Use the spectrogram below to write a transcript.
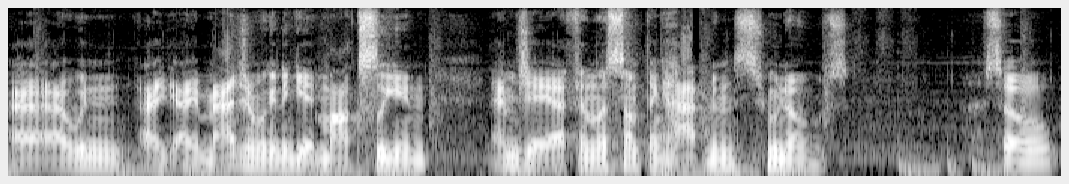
I, I wouldn't. I, I imagine we're gonna get Moxley and MJF unless something happens. Who knows? So,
